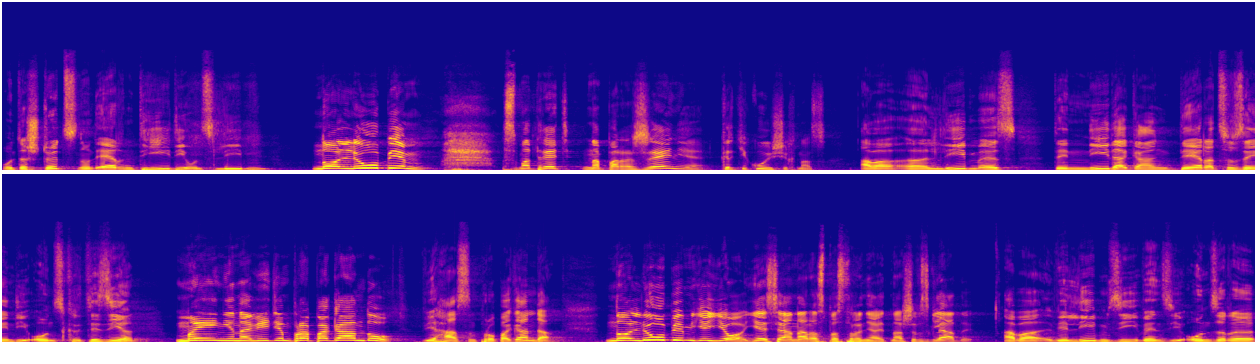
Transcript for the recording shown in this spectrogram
unterstützen und ehren die, die uns lieben, но любим смотреть на поражение критикующих нас. aber äh, lieben es, den Niedergang derer zu sehen, die uns kritisieren. Мы ненавидим пропаганду, Wir hassen Propaganda, но любим ее, если она распространяет наши взгляды. aber wir lieben sie, wenn sie unsere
